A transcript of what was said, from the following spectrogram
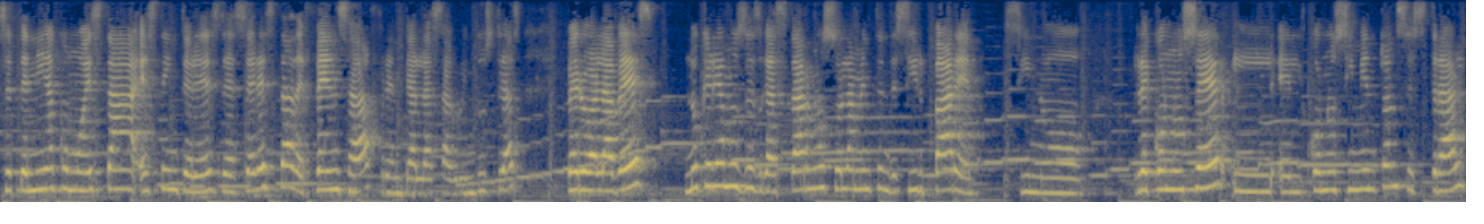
se tenía como esta, este interés de hacer esta defensa frente a las agroindustrias, pero a la vez no queríamos desgastarnos solamente en decir paren, sino reconocer el, conocimiento ancestral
